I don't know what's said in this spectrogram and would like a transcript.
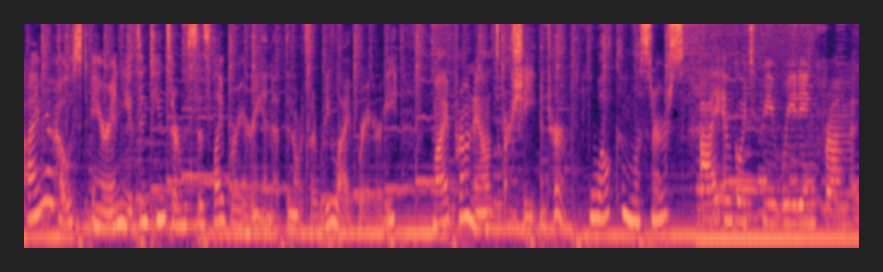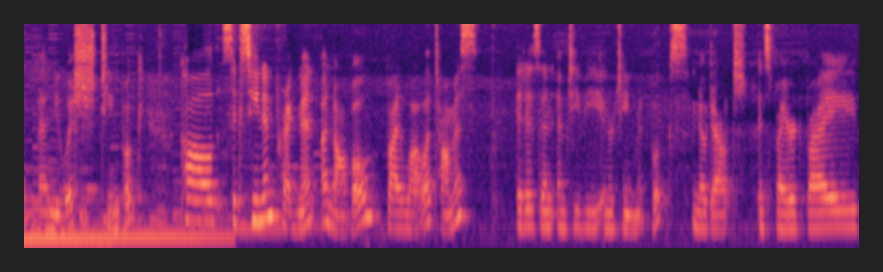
I'm your host, Erin, Youth and Teen Services Librarian at the North Liberty Library. My pronouns are she and her. Welcome, listeners. I am going to be reading from a newish teen book called 16 and Pregnant, a novel by Lala Thomas. It is an MTV Entertainment Books, no doubt inspired by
